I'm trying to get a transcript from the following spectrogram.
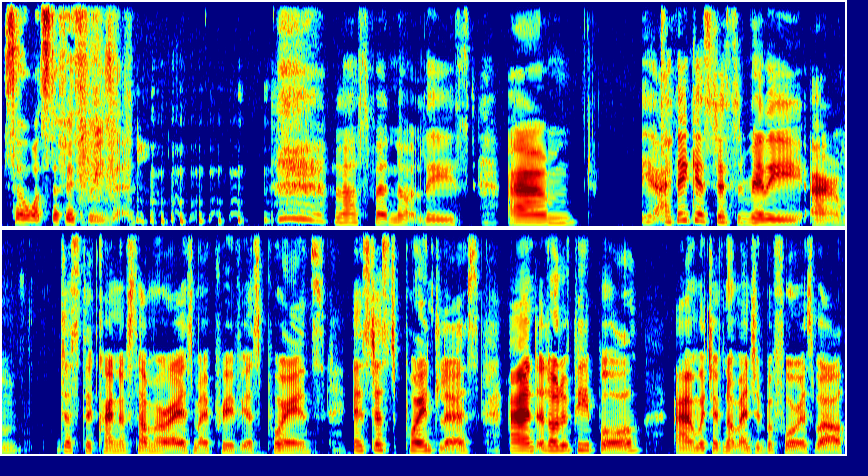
So what's the fifth reason? Last but not least, um, yeah, I think it's just really um, just to kind of summarize my previous points. It's just pointless, and a lot of people, um, which I've not mentioned before as well,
